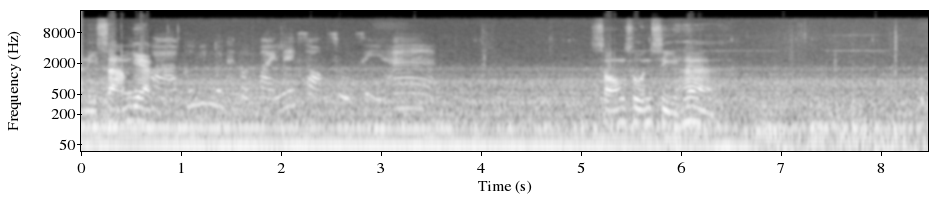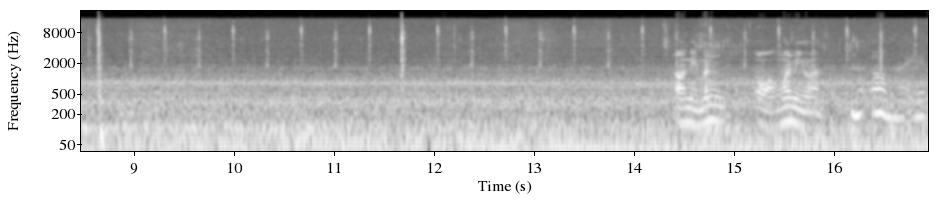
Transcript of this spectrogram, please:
อันนี้สามแยเลี้ยกวขวาเพื่อวิ่งบนถนนหมายเลข 2045 สองศูนย์สี่ห้าเอานี่มันออกมานี่วะอ้อมละเอ็ด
